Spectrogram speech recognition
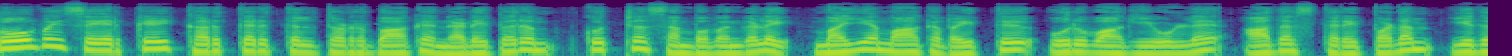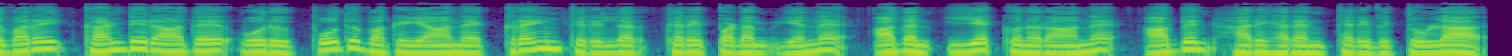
கோவை செயற்கை கருத்தருத்தல் தொடர்பாக நடைபெறும் குற்ற சம்பவங்களை மையமாக வைத்து உருவாகியுள்ள அதர்ஸ் திரைப்படம் இதுவரை கண்டிராத ஒரு பொது வகையான கிரைம் த்ரில்லர் திரைப்படம் என அதன் இயக்குனரான அபின் ஹரிஹரன் தெரிவித்துள்ளார்.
